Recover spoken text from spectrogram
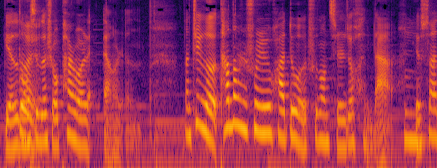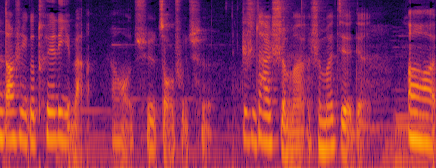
别的东西的时候判若两两人。那这个他当时说这句话对我的触动其实就很大，也算当时一个推力吧，然后去走出去。这是在什么什么节点？”呃，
